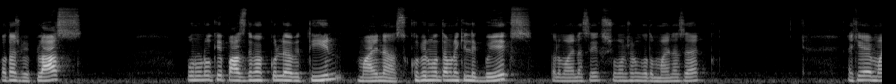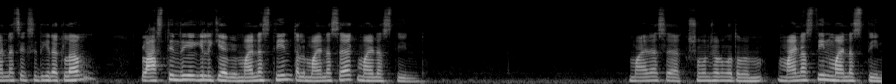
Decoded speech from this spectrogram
কত আসবে? প্লাস পনেরোকে পাঁচ দিয়ে ভাগ করলে হবে তিন মাইনাস খুবের মধ্যে আমরা কী লিখব? এক্স তাহলে মাইনাস এক্স সমান সমান কত? মাইনাস এক। একইভাবে মাইনাস এক্সের দিকে রাখলাম। প্লাস তিন দিকে গেলে কী হবে? মাইনাস তিন, তাহলে মাইনাস এক মাইনাস তিন। মাইনাস এক সমান সমান কত হবে? মাইনাস তিন মাইনাস তিন।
